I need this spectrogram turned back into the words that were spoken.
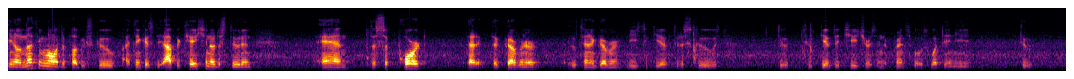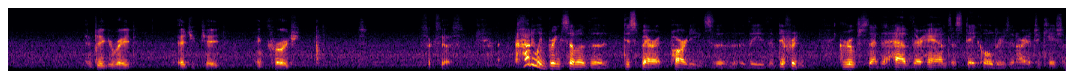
you know, nothing wrong with the public school. I think it's the application of the student and the support that the governor, lieutenant governor needs to give to the schools to, to give the teachers and the principals what they need to invigorate, educate, encourage success. How do we bring some of the disparate parties, the, the, the, different groups that have their hands as stakeholders in our education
